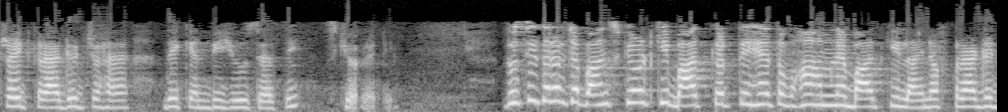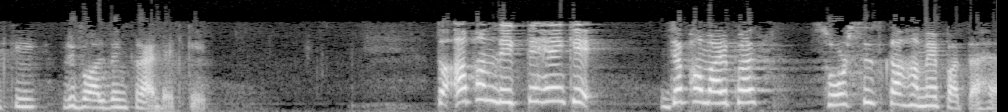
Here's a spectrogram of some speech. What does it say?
trade credit جو ہے they can be use as the security دوسری طرف جب انسکیورڈ کی بات کرتے ہیں تو وہاں ہم نے بات کی لائن آف کریڈٹ کی ریوالوگ کریڈٹ کی۔ تو اب ہم دیکھتے ہیں کہ جب ہمارے پاس سورسز کا ہمیں پتا ہے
